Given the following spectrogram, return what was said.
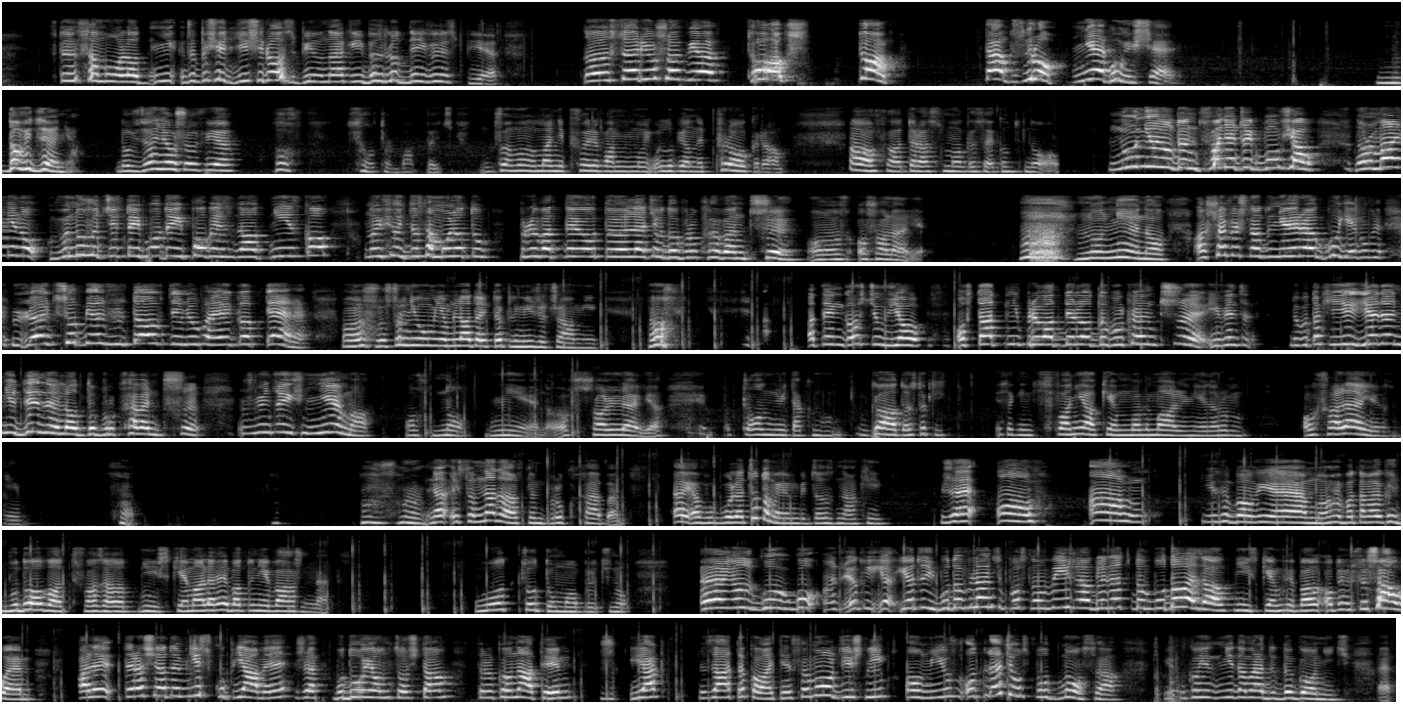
w ten samolot, żeby się gdzieś rozbił na jakiejś bezludnej wyspie. No serio, szefie? Tak, tak, tak, zrób, nie bój się. Do widzenia. Do widzenia, szefie. O, co to ma być? To normalnie przerywa mi mój ulubiony program. Och, a teraz mogę sobie kontynuować. No nie no, ten cwaniaczek musiał normalnie no wynurzyć się z tej wody i pobiec na lotnisko, no i wsiąść do samolotu prywatnego, który leciał do Brookhaven 3. On oszaleje. No nie no, a szef już na to nie reaguje, mówi leć sobie rzutowcem lub helikopterem. Och, jeszcze nie umiem latać takimi rzeczami. A ten gościu wziął ostatni prywatny lot do Brookhaven 3 i więc to był taki je- jeden, jedyny lot do Brookhaven 3. Już więcej ich nie ma. Och no, nie no, szaleje. Czy on mi tak gada, jest taki, jest takim cwaniakiem normalnie, norm... oszaleje z nim. Hm. Hm, No, jestem nadal w tym Brookhaven. Ej, a w ogóle co to mają być za znaki? Że, o, o, nie chyba wiem, no chyba tam jakaś budowa trwa za lotniskiem, ale chyba to nieważne. O, co to ma być, no? Ej, no, gu, gu, jak, ja- jacyś budowlańcy postanowili, że nagle tą budowę za lotniskiem, chyba o tym słyszałem. Ale teraz się na tym nie skupiamy, że budują coś tam, tylko na tym, jak zaatakować ten samolot, jeśli on mi już odleciał spod nosa. Go nie, nie dam rady dogonić. E,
